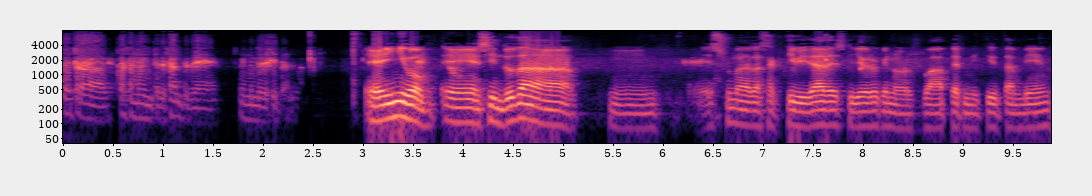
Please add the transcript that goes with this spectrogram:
otra cosa muy interesante. Eh, Íñigo, eh, sin duda mm, es una de las actividades que yo creo que nos va a permitir también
